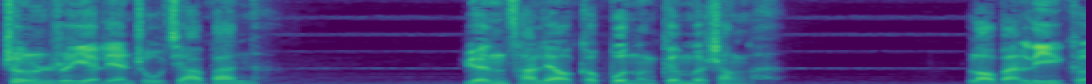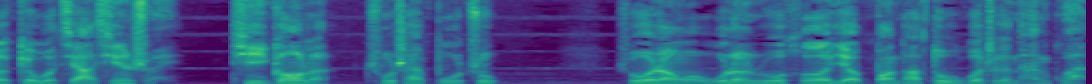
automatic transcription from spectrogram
正日夜连轴加班呢，原材料可不能跟不上啊！老板立刻给我加薪水，提高了出差补助，说让我无论如何也要帮他度过这个难关。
